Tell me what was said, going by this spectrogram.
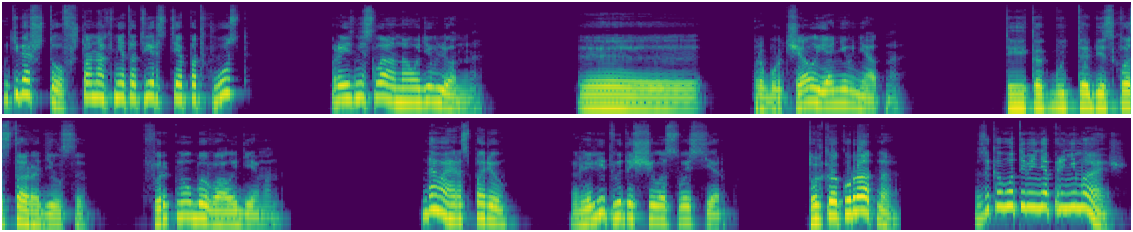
«У тебя что, в штанах нет отверстия под хвост?» Произнесла она удивленно. э Пробурчал я невнятно. «Ты как будто без хвоста родился», — фыркнул бывалый демон. «Давай распорю». Лилит вытащила свой серп. «Только аккуратно!» «За кого ты меня принимаешь?»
